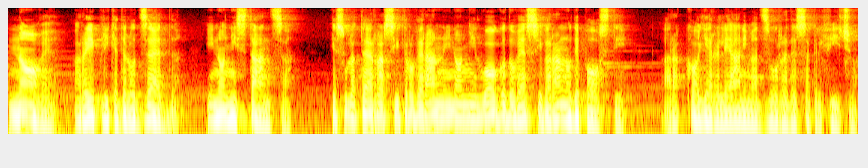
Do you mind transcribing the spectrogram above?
Nove repliche dello Zed, in ogni stanza, che sulla terra si troveranno in ogni luogo dove essi verranno deposti a raccogliere le anime azzurre del sacrificio.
